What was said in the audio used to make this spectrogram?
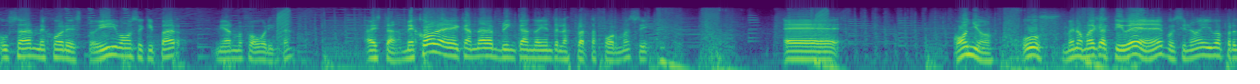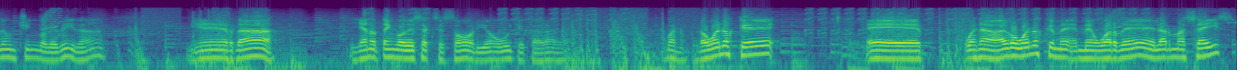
usar mejor esto. Y vamos a equipar mi arma favorita. Ahí está. Mejor eh, que andar brincando ahí entre las plataformas, sí. Eh... Coño. Uf, menos mal que activé, ¿eh? Pues si no iba a perder un chingo de vida. Mierda. Ya no tengo de ese accesorio. Uy, qué cagada. Bueno, lo bueno es que eh, pues nada, algo bueno es que me, guardé el arma 6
